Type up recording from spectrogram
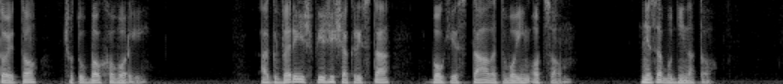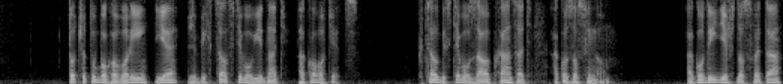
To je to, čo tu Boh hovorí. Ak veríš v Ježiša Krista, Boh je stále tvojim otcom. Nezabudni na to. To, čo tu Boh hovorí, je, že by chcel s tebou jednať ako otec. Chcel by s tebou zaobchádzať ako so synom. Ak odídeš do sveta,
